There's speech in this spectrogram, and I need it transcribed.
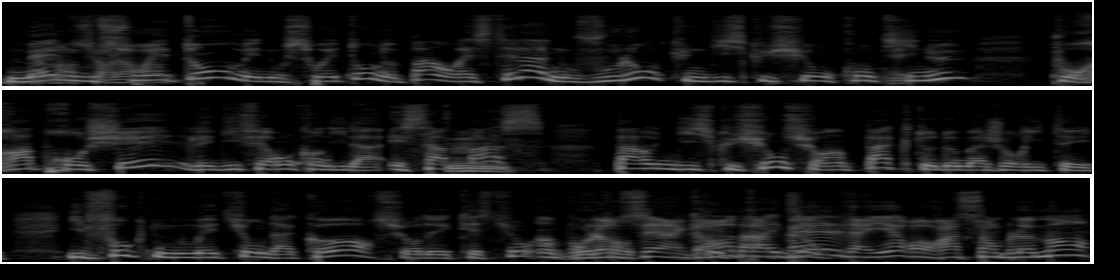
Mais nous souhaitons, mais nous souhaitons ne pas en rester là. Nous voulons qu'une discussion continue pour rapprocher les différents candidats. Et ça mmh. passe par une discussion sur un pacte de majorité. Il faut que nous nous mettions d'accord sur des questions importantes. Vous lancez un grand appel d'ailleurs au rassemblement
